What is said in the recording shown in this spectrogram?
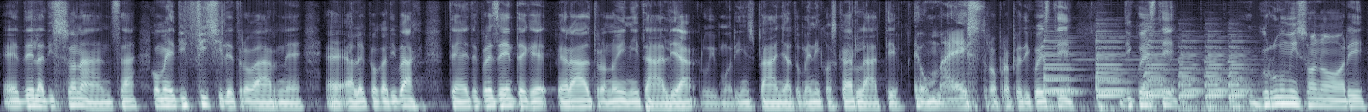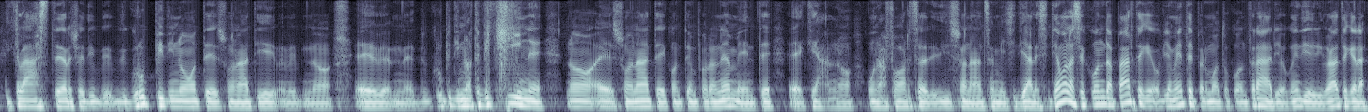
eh, della dissonanza, come è difficile trovarne eh, all'epoca di Bach. Tenete presente che peraltro noi in Italia, lui morì in Spagna, Domenico Scarlatti, è un maestro proprio di questi, di questi grumi sonori, di cluster, cioè di, di gruppi di note suonati, no, eh, gruppi di note vicine no, eh, suonate contemporaneamente eh, che hanno una forza di dissonanza micidiale. Sentiamo la seconda parte che ovviamente è per moto contrario, quindi ricordate che era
